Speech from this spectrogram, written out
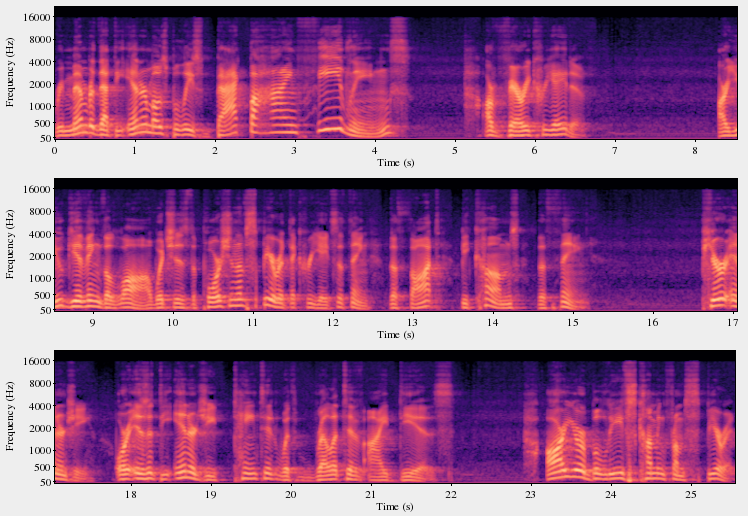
Remember that the innermost beliefs back behind feelings are very creative. Are you giving the law, which is the portion of spirit that creates the thing? The thought becomes the thing. Pure energy, or is it the energy tainted with relative ideas? Are your beliefs coming from spirit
